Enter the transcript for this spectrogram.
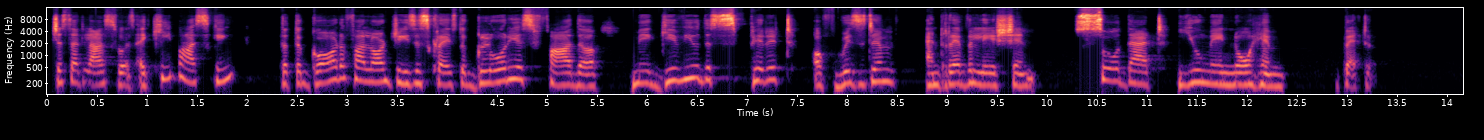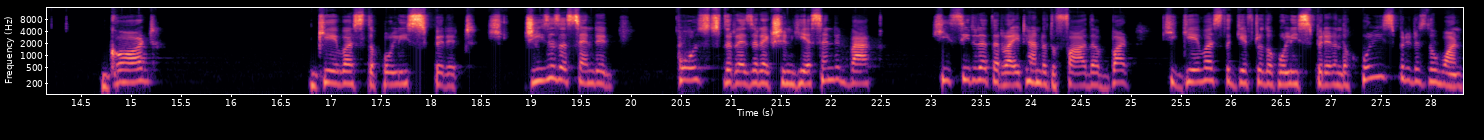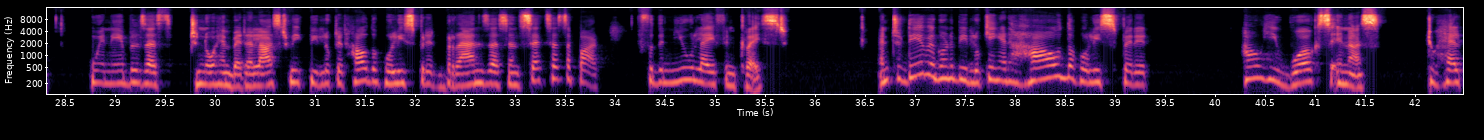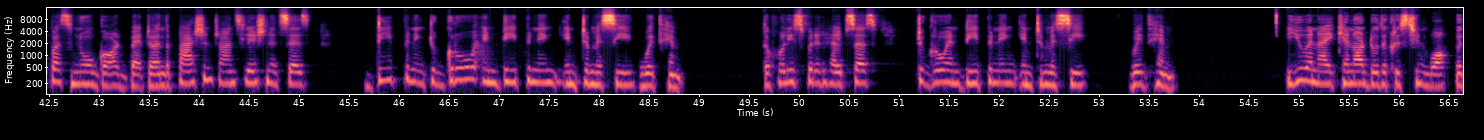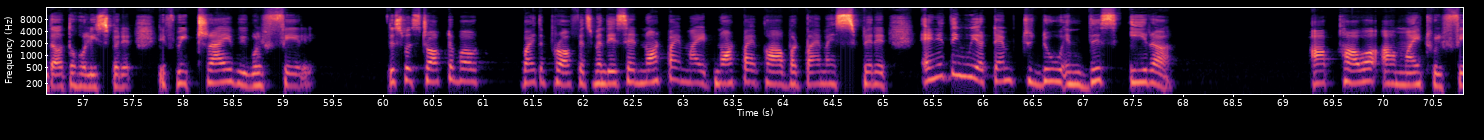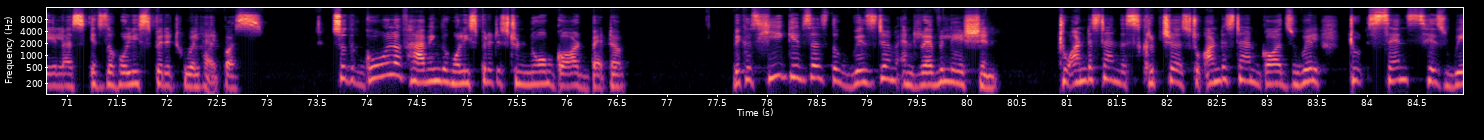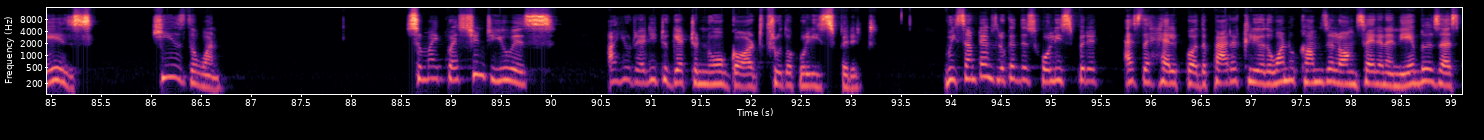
Just that last verse. I keep asking that the God of our Lord Jesus Christ, the glorious Father, may give you the spirit of wisdom and revelation so that you may know him better. God gave us the Holy Spirit. Jesus ascended post the resurrection. He ascended back. He seated at the right hand of the Father, but he gave us the gift of the Holy Spirit. And the Holy Spirit is the one who enables us to know him better. Last week, we looked at how the Holy Spirit brands us and sets us apart for the new life in Christ. And today we're going to be looking at how the Holy Spirit, how he works in us to help us know God better. In the Passion Translation, it says, deepening, to grow in deepening intimacy with him. The Holy Spirit helps us to grow in deepening intimacy with him. You and I cannot do the Christian walk without the Holy Spirit. If we try, we will fail. This was talked about by the prophets when they said, not by might, not by power, but by my spirit. Anything we attempt to do in this era, our power, our might will fail us. It's the Holy Spirit who will help us. So the goal of having the Holy Spirit is to know God better because he gives us the wisdom and revelation to understand the scriptures, to understand God's will, to sense his ways. He is the one. So my question to you is, are you ready to get to know God through the Holy Spirit? We sometimes look at this Holy Spirit as the helper, the paraclete, the one who comes alongside and enables us.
